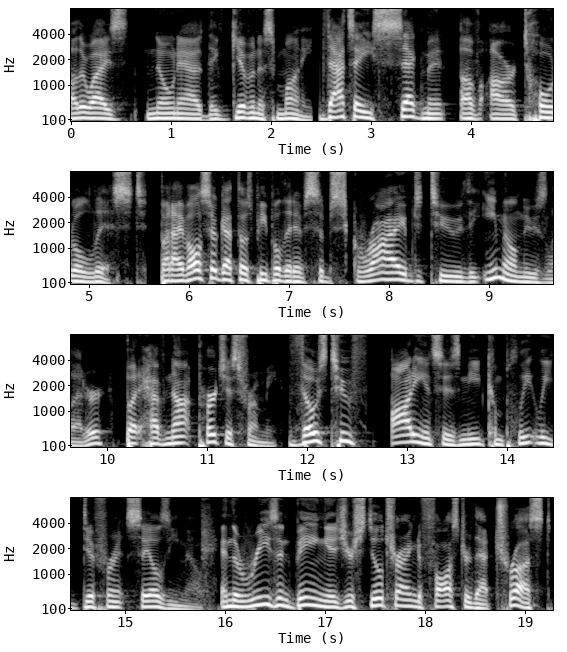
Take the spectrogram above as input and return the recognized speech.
otherwise known as they've given us money. That's a segment of our total list. But I've also got those people that have subscribed to the email newsletter, but have not purchased from me. Those two audiences need completely different sales email. And the reason being is you're still trying to foster that trust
